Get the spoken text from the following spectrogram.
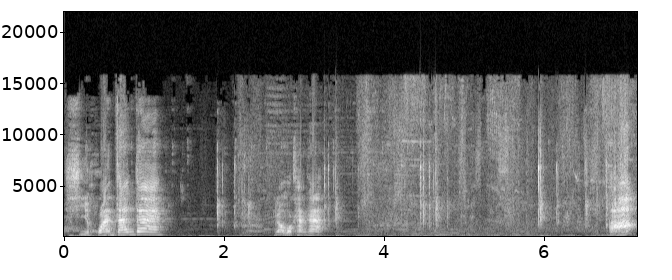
喜欢担待，让我看看。啊！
